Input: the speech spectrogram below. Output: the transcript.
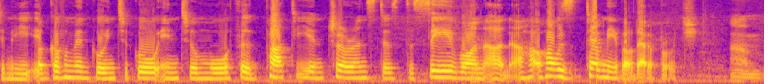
to me. Is government going to go into more third-party insurance to, to save on, uh, how, how is, tell me about that approach. Um,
